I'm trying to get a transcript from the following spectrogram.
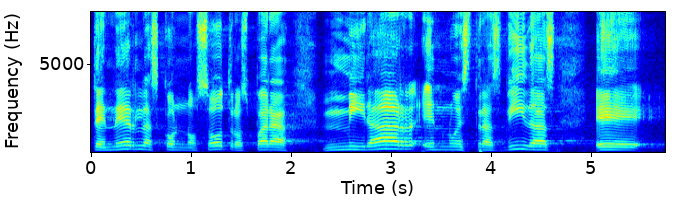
tenerlas con nosotros, para mirar en nuestras vidas eh,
